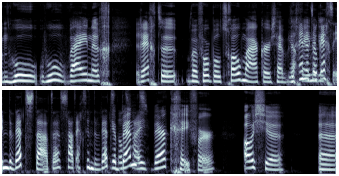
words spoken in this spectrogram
van hoe, hoe weinig rechten bijvoorbeeld schoonmakers hebben. en het ook die- echt in de wet staat. Hè? Het staat echt in de wet Je dat bent zij... werkgever als je eh,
